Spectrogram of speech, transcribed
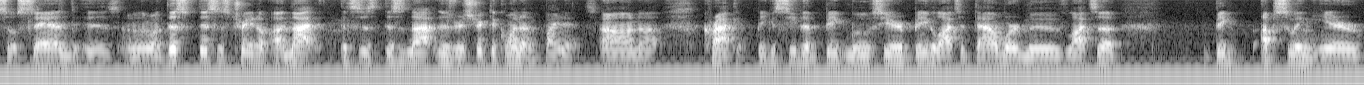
so Sand is another one. This this is trade uh, not this is this is not there's restricted coin on Binance on uh, Kraken, but you can see the big moves here, big lots of downward move, lots of big upswing here,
